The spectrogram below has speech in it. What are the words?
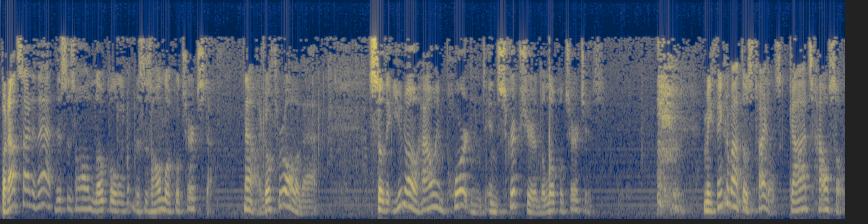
But outside of that, this is all local, this is all local church stuff. Now, I go through all of that so that you know how important in scripture the local church is. I mean, think about those titles. God's household.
